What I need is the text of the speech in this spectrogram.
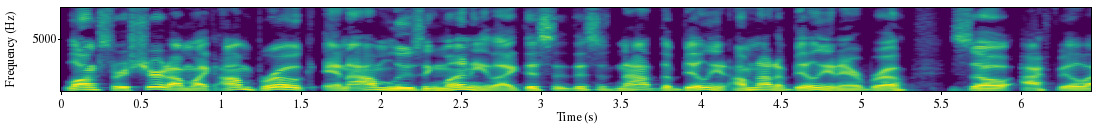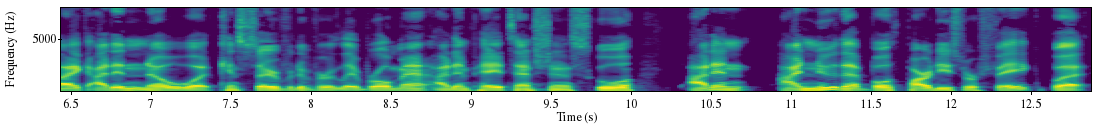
Long story short, I'm like I'm broke and I'm losing money. Like this is this is not the billion. I'm not a billionaire, bro. So I feel like I didn't know what conservative or liberal meant. I didn't pay attention in school. I didn't. I knew that both parties were fake, but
